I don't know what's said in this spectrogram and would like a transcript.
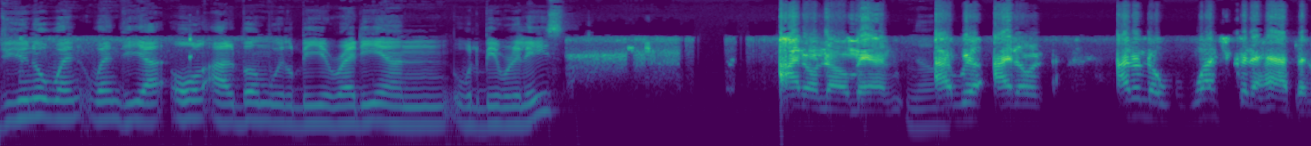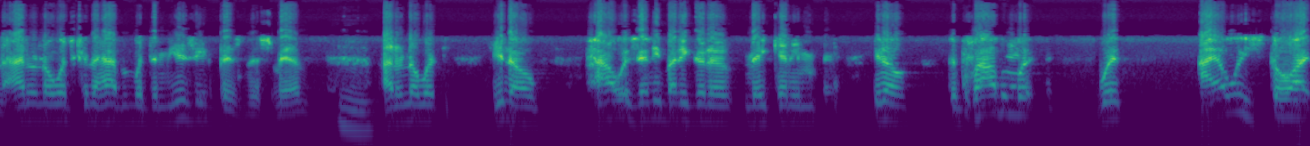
do you know when when the uh, whole album will be ready and will be released? I don't know, man. No. I real I don't I don't know what's going to happen. I don't know what's going to happen with the music business, man. Hmm. I don't know what you know. How is anybody going to make any? You know, the problem with with I always thought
